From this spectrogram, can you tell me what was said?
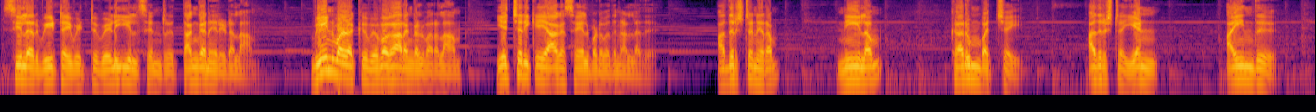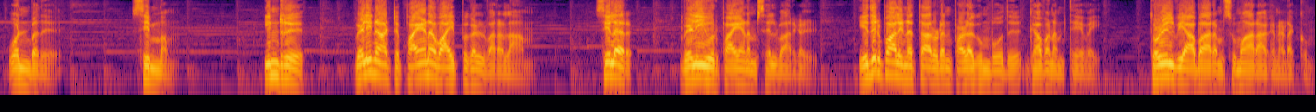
சிலர் வீட்டை விட்டு வெளியில் சென்று தங்க நேரிடலாம். வீண் வழக்கு விவகாரங்கள் வரலாம். எச்சரிக்கையாக செயல்படுவது நல்லது. அதிர்ஷ்ட நிறம் நீலம் கரும்பச்சை. அதிர்ஷ்ட எண் ஐந்து ஒன்பது. சிம்மம். இன்று வெளிநாட்டு பயண வாய்ப்புகள் வரலாம். சிலர் வெளியூர் பயணம் செல்வார்கள். எதிர்பாலினத்தாருடன் பழகும்போது கவனம் தேவை. தொழில் வியாபாரம் சுமாராக நடக்கும்.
